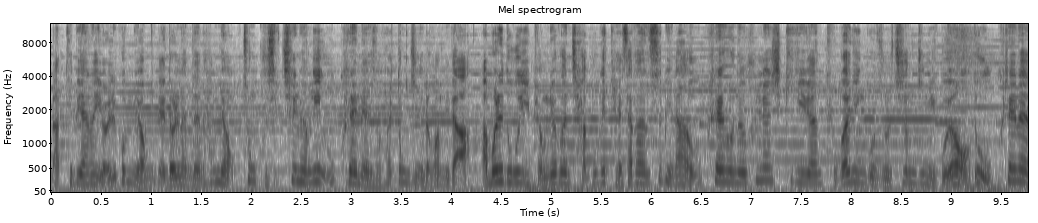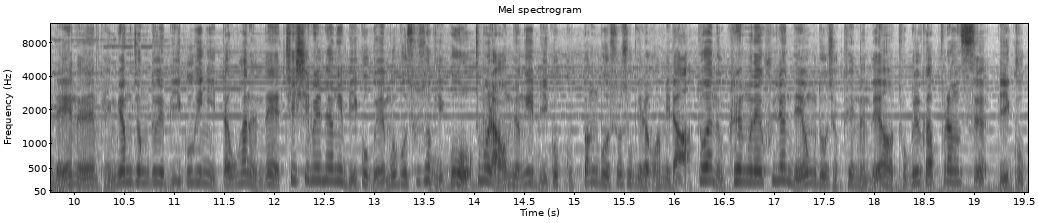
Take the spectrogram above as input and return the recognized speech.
라트비아는 17명, 네덜란드는 1명, 총 97명이 우크라이나에서 활동 중이라고 합니다. 아무래도 이 병력은 자국의 대사관 수비나 우크라이나를 훈련시키기 위한 교관인 것으로 추정 중이고요. 또 우크라이나 내에는 100명 정도의 미국인이 있다고 하는데 71명이 미국 외무부 소속이고 29명이 미국 국방부 소속이라고 합니다. 또한 우크라이나의 훈련 내용도 적혀 있는데요. 독일과 프랑스, 미국,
